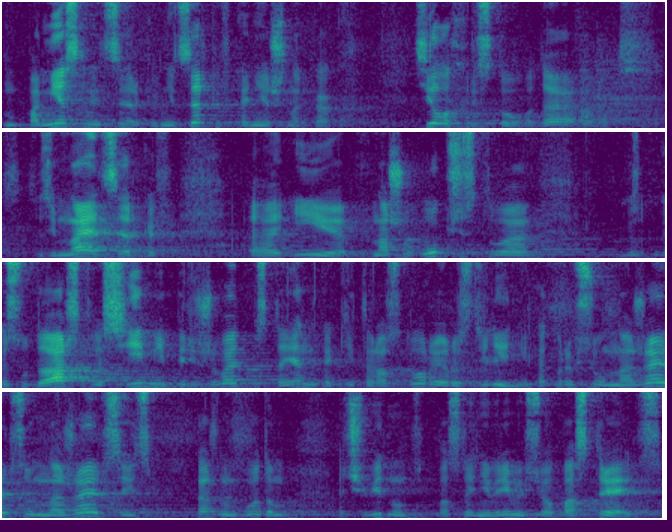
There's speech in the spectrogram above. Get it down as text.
ну, поместная церковь, не церковь, конечно, как тело Христова, да, а вот земная церковь э, и наше общество, государство, семьи переживают постоянно какие-то раздоры и разделения, которые все умножаются и умножаются, и с каждым годом, очевидно, в последнее время все обостряется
